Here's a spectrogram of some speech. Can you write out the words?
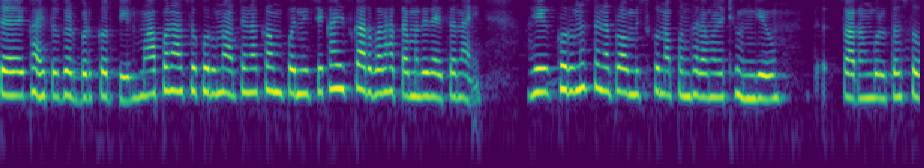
ते काहीतरी गडबड करतील मग आपण असं करू ना त्यांना कंपनीचे काहीच कारभार हातामध्ये द्यायचा नाही. हे करूनच त्यांना प्रॉमिस करून आपण घरामध्ये ठेवून घेऊ. सारंग बोलत असतो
